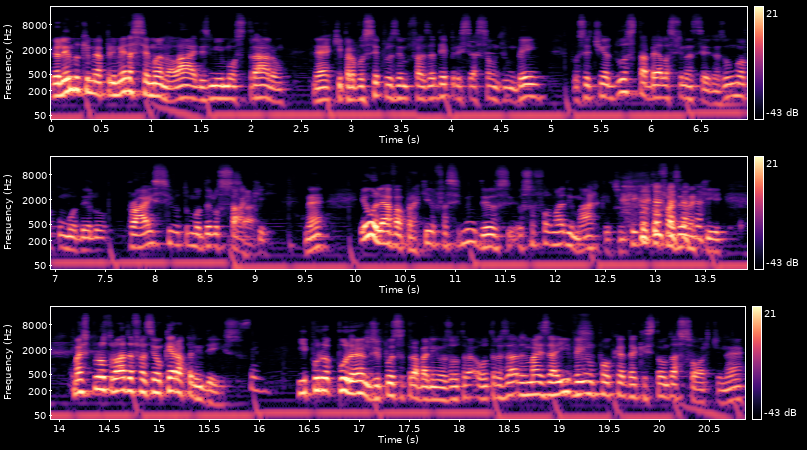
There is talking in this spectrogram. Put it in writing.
eu lembro que minha primeira semana lá, eles me mostraram né, que para você, por exemplo, fazer a depreciação de um bem, você tinha duas tabelas financeiras, uma com o modelo price e outra modelo saque. saque. Né? Eu olhava para aquilo e falava assim, meu Deus, eu sou formado em marketing, o que, que eu estou fazendo aqui? Mas por outro lado, eu falei assim, eu quero aprender isso. Sim. E por, por anos, depois eu trabalhei em outra, outras áreas, mas aí vem um pouco da questão da sorte, né?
